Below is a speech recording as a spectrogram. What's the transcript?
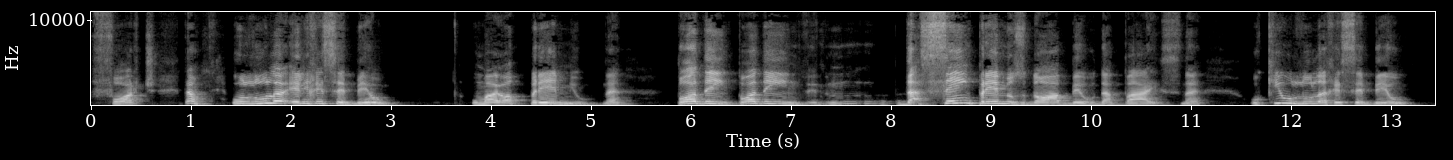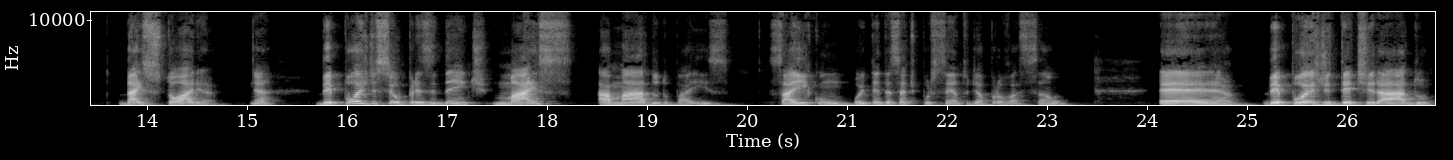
forte. Então, o Lula ele recebeu o maior prêmio, né? Podem podem dar 100 prêmios Nobel da paz, né? O que o Lula recebeu da história, né? Depois de ser o presidente mais amado do país, sair com 87% de aprovação, é, depois de ter tirado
